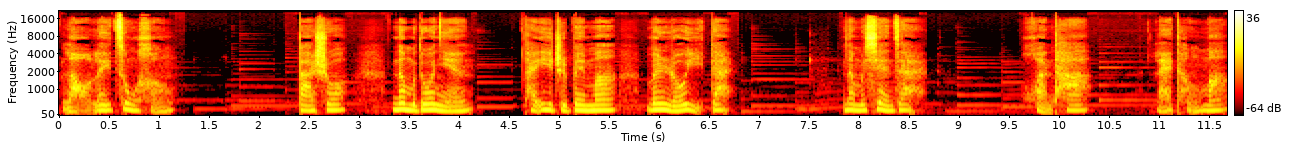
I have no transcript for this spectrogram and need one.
老泪纵横。爸说，那么多年，他一直被妈温柔以待。那么现在，换他来疼妈。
